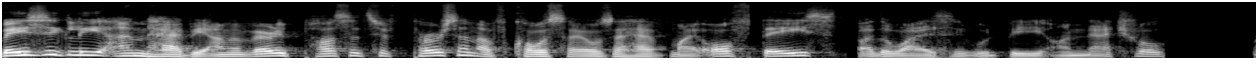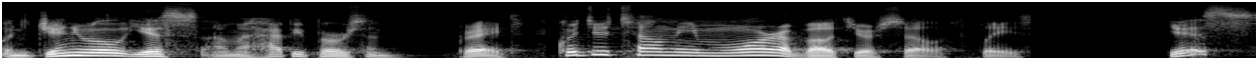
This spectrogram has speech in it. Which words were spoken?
Basically, I'm happy. I'm a very positive person. Of course, I also have my off days. Otherwise, it would be unnatural. But in general, yes, I'm a happy person. Great. Could you tell me more about yourself, please? Yes.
